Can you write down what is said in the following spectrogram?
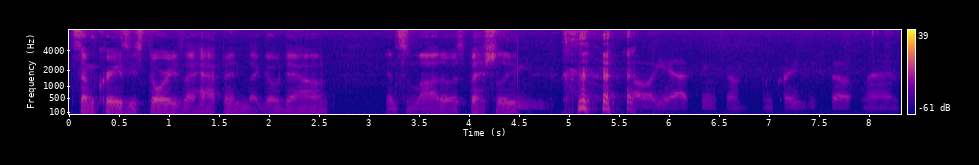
some crazy stories that happen that go down in Salado, especially. oh yeah, I've seen some some crazy stuff, man.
